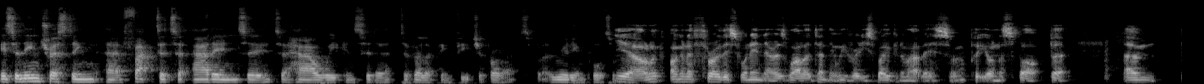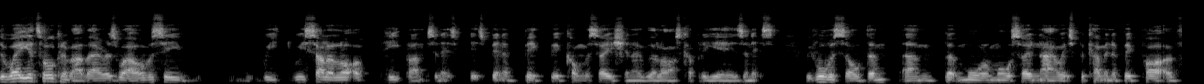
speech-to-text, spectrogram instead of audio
it's an interesting uh, factor to add into to how we consider developing future products, but really important. Yeah, I'm, I'm going to throw this one in there as well. I don't think we've really spoken about this, so I'm going to put you on the spot, but. Um, the way you're talking about there as well, obviously we we sell a lot of heat pumps, and it's it's been a big big conversation over the last couple of years, and it's we've always sold them, um, but more and more so now, it's becoming a big part of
